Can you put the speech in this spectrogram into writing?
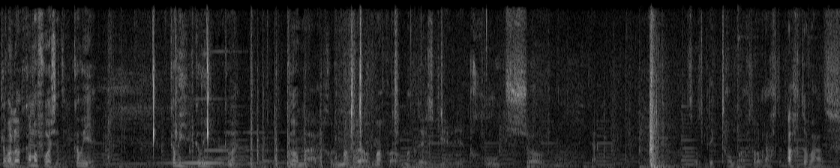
Kom maar, kom maar voorzitten. Kom hier. Kom hier, kom hier, kom maar. Kom maar. Goed, mag wel, mag wel. Mag deze keer. Ja, goed zo. Ja. Was dik trom achter, achter, achterwaarts.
